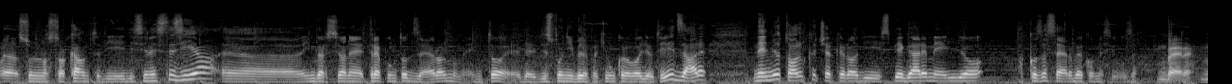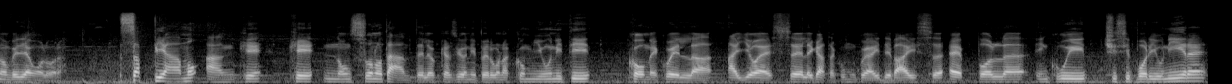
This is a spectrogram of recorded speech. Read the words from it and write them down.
eh, sul nostro account di, di Sinestesia eh, in versione 3.0 al momento ed è disponibile per chiunque lo voglia utilizzare. Nel mio talk cercherò di spiegare meglio a cosa serve e come si usa. Bene, non vediamo l'ora. Sappiamo anche che non sono tante le occasioni per una community come quella iOS legata comunque ai device Apple in cui ci si può riunire,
